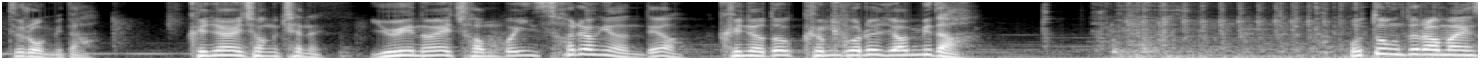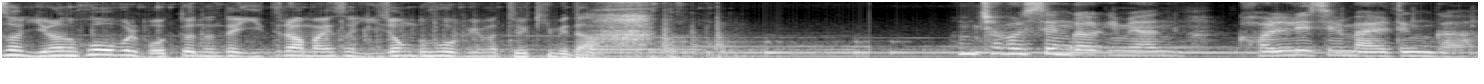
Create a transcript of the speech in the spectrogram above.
들어옵니다. 그녀의 정체는 유인호의 전부인 서령이었는데요. 그녀도 금고를 엽니다. 보통 드라마에선 이런 호흡을 못 듣는데 이 드라마에선 이 정도 호흡이면 들킵니다. 훔쳐볼 생각이면 걸리질 말든가.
